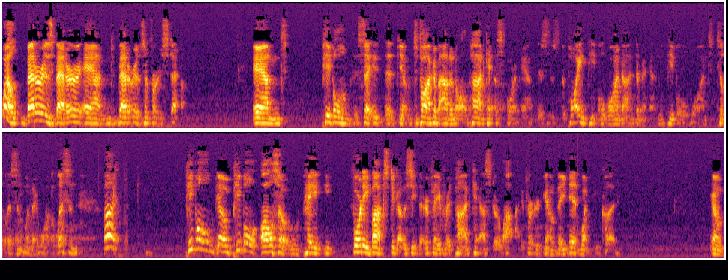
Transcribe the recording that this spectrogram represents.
Well, better is better, and better is a first step. And people say that, you know, to talk about an all podcast format, this point. People want on demand. People want to listen when they want to listen. But people, you know, people also pay 40 bucks to go see their favorite podcast or live, or, you know, they did what you could. You know,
